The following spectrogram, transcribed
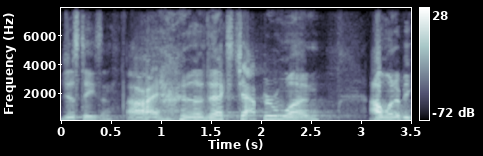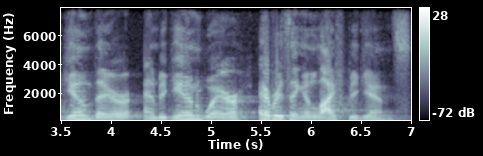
just teasing. All right, the next chapter one, I want to begin there and begin where everything in life begins.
